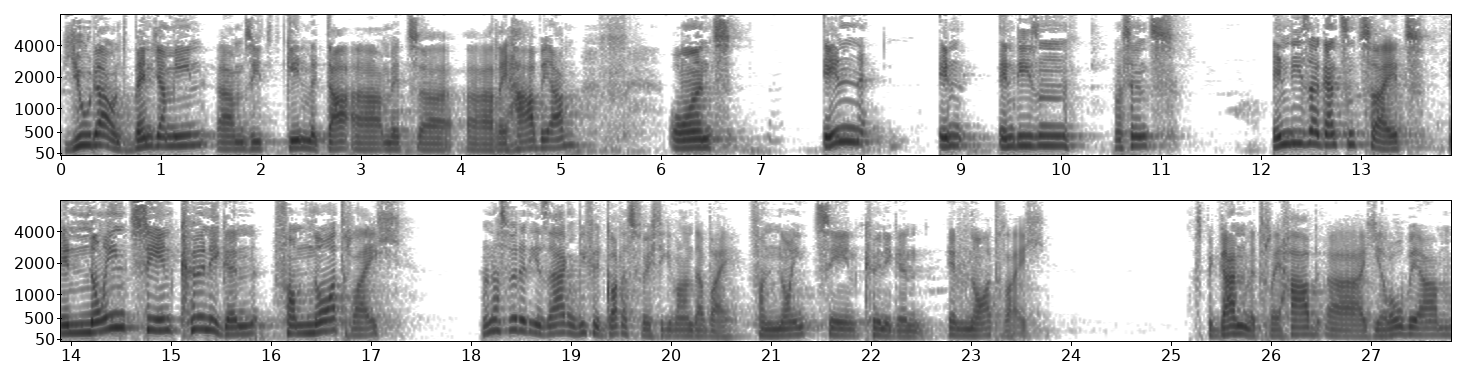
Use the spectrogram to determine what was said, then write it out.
Juda und Benjamin. Ähm, sie gehen mit, da, äh, mit äh, äh, Rehabeam. Und in, in, in diesen, was sind's? In dieser ganzen Zeit in 19 Königen vom Nordreich. Und was würdet ihr sagen, wie viele Gottesfürchtige waren dabei von 19 Königen im Nordreich? Es begann mit Rehab, äh, Jerobeam.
